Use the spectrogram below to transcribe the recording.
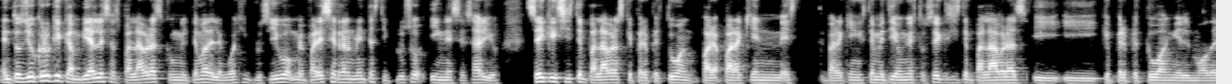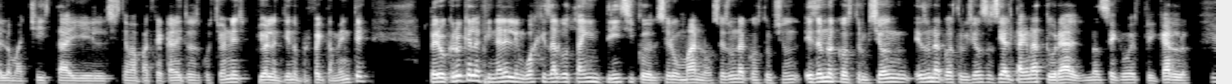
Entonces yo creo que cambiarle esas palabras con el tema del lenguaje inclusivo me parece realmente hasta incluso innecesario. Sé que existen palabras que perpetúan, para, para, quien, para quien esté metido en esto, sé que existen palabras y, que perpetúan el modelo machista y el sistema patriarcal y todas esas cuestiones, yo lo entiendo perfectamente, pero creo que al final el lenguaje es algo tan intrínseco del ser humano, o sea, es una construcción, es una construcción, es una construcción social tan natural, no sé cómo explicarlo, mm.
